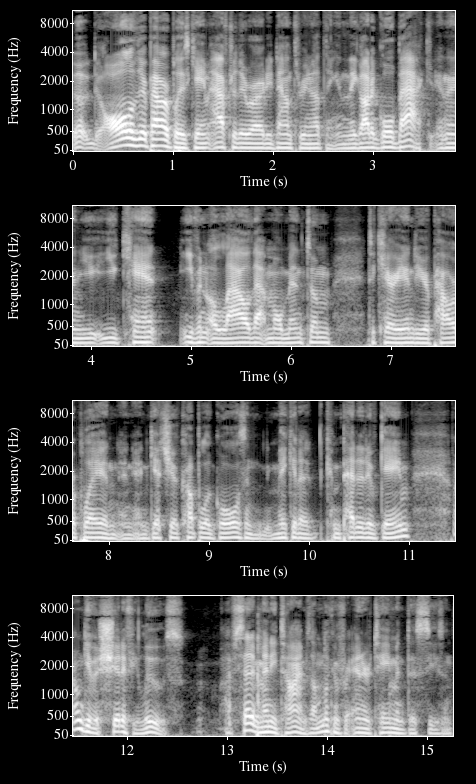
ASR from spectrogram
all of their power plays came after they were already down three nothing, and they got a goal back, and then you you can't even allow that momentum to carry into your power play and, and, and get you a couple of goals and make it a competitive game. I don't give a shit if you lose. I've said it many times. I'm looking for entertainment this season.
